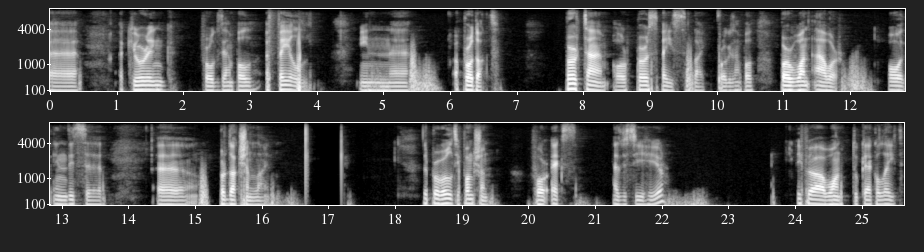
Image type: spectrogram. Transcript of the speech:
uh, occurring, for example, a fail in uh, a product per time or per space like for example per one hour or in this uh, uh, production line. The probability function for x as you see here if I want to calculate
